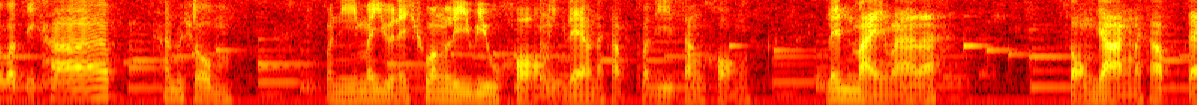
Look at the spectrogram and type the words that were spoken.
สวัสดีครับ ท่านผู้ชม วันนี้มาอยู่ในช่วงรีวิวของอีกแล้วนะครับพอดีสั่งของเล่นใหม่มานะสองอย่างนะครับ แต่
